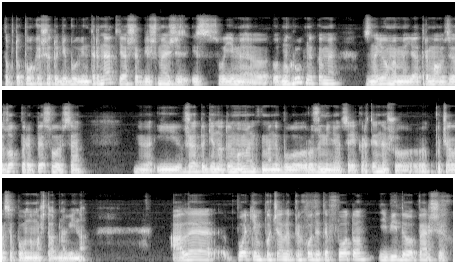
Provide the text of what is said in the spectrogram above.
Тобто, поки ще тоді був інтернет, я ще більш-менш із, своїми е, одногрупниками, знайомими я тримав зв'язок, переписувався. Е, І вже тоді на той момент в мене було розуміння цієї картини, що почалася повномасштабна війна. Але потім почали приходити фото і відео перших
